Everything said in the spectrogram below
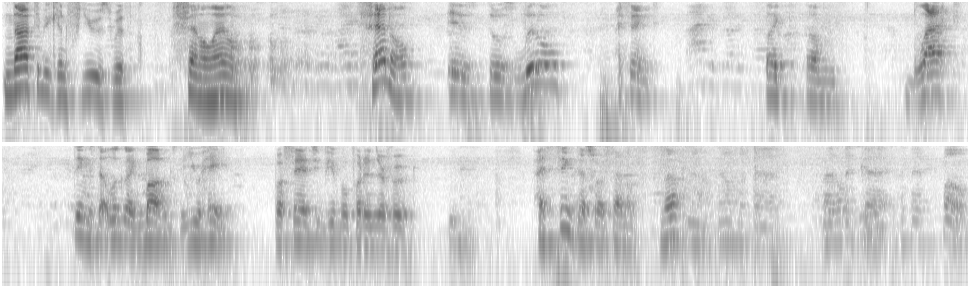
not to be confused with phenylalanine. Fennel is those little, I think, like um, black things that look like bugs that you hate, but fancy people put in their food. I think that's what fennel is. No, No, it smells like a, it looks like a, it's like a bulb.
